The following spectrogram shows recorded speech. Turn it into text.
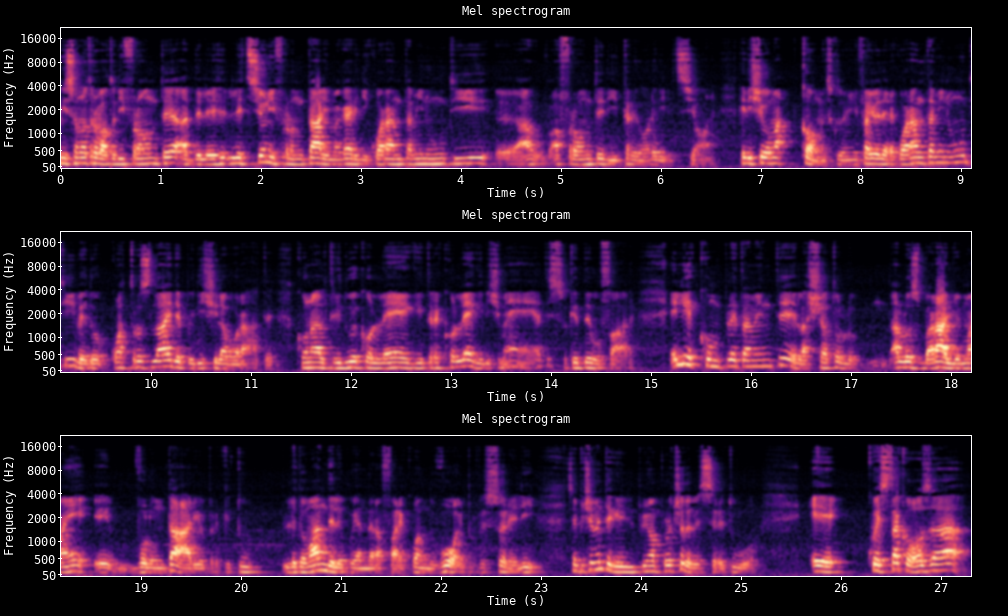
mi sono trovato di fronte a delle lezioni frontali magari di 40 minuti eh, a, a, fronte di 3 ore di lezione. Che dicevo, ma come, scusami, mi fai vedere 40 minuti, vedo 4 slide e poi dici lavorate. Con altri due colleghi, tre colleghi, dici, ma eh, adesso che devo fare? E lì è completamente lasciato allo, sbaraglio, ma è, è volontario, perché tu le domande le puoi andare a fare quando vuoi, il professore è lì. Semplicemente che il primo approccio deve essere tuo. E questa cosa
